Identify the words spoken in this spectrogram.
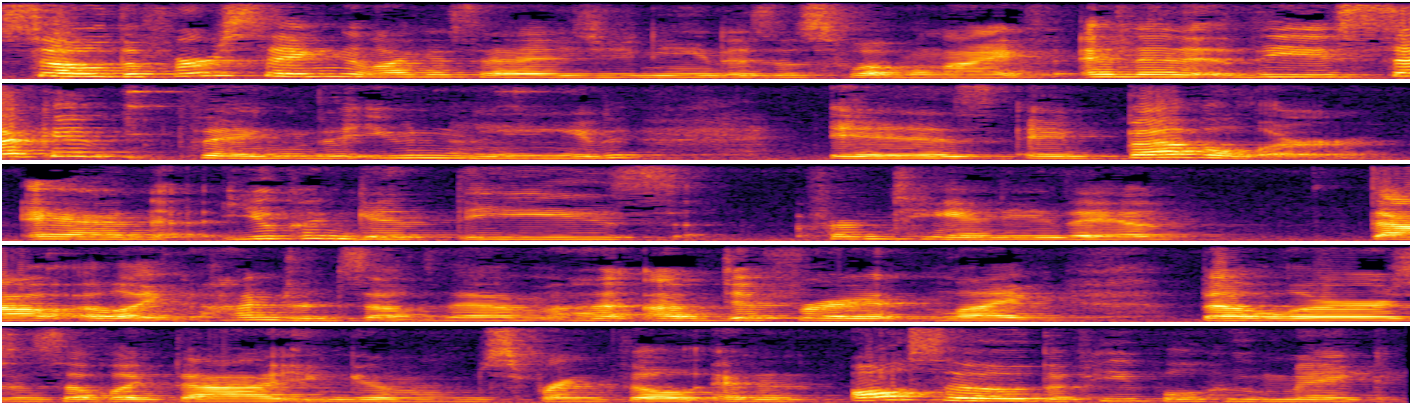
So the first thing, like I said, you need is a swivel knife. And then the second thing that you need is a beveler. And you can get these from Tandy. They have like hundreds of them uh, of different like bevelers and stuff like that. You can get them from Springfield. And then also the people who make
